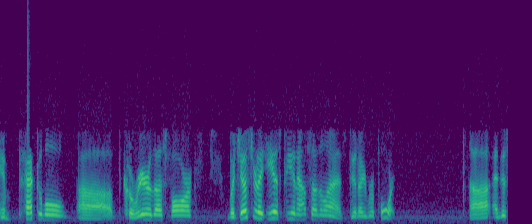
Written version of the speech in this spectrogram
impeccable uh, career thus far. But yesterday, ESPN Outside the Lines did a report, uh, and this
